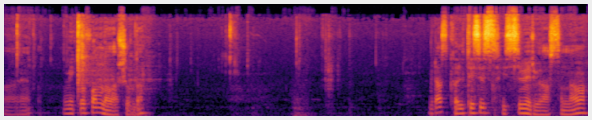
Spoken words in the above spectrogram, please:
Böyle. Mikrofon da var şurada. Biraz kalitesiz hissi veriyor aslında ama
